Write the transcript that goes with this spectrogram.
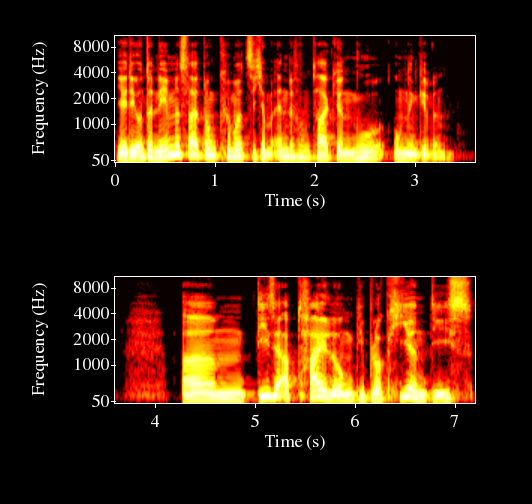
ja, die Unternehmensleitung kümmert sich am Ende vom Tag ja nur um den Gewinn. Ähm, diese Abteilung, die blockieren dies,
